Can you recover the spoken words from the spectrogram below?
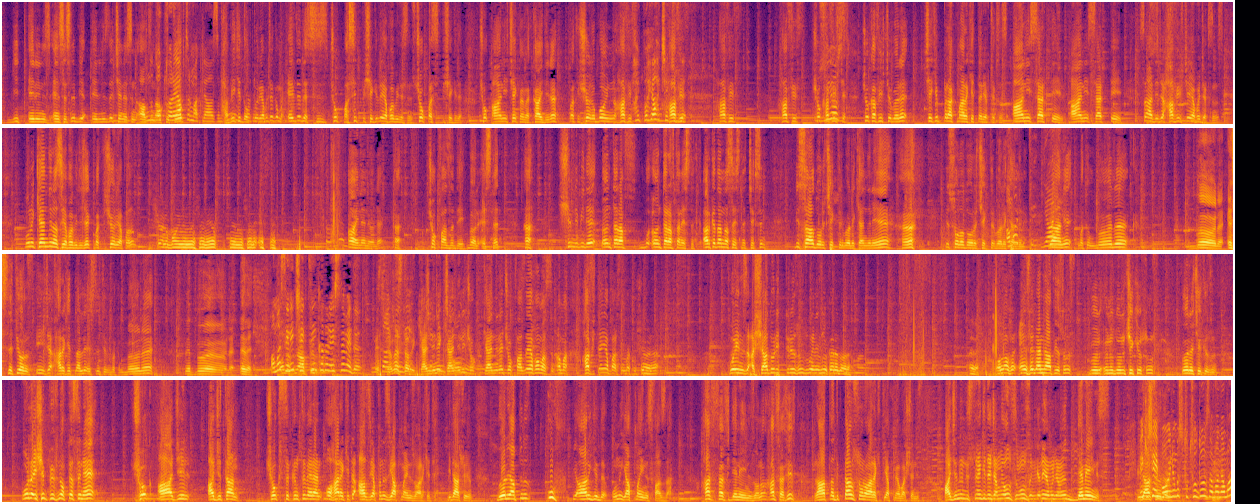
bir eliniz ensesini bir elinizde çenesinin altından Bunu doktora tutup yaptırmak lazım. Tabii ki doktor yapacak ama evde de siz çok basit bir şekilde yapabilirsiniz. Çok basit bir şekilde. Çok ani çekmemek kaydıyla. Bakın şöyle boynunu hafif Ay bayağı çekildi. hafif hafif hafif çok Uzuyoruz. hafifçe çok hafifçe böyle çekip bırakma hareketler yapacaksınız. Ani sert değil. Ani sert değil. Sadece hafifçe yapacaksınız. Bunu kendi nasıl yapabilecek? Bak şöyle yapalım. Şöyle boynunu şöyle yap. Şöyle şöyle esnet. Aynen öyle. Heh. Çok fazla değil. Böyle esnet. Heh. Şimdi bir de ön taraf bu ön taraftan esnet. Arkadan nasıl esneteceksin? Bir sağa doğru çektir böyle kendini. Heh. Bir sola doğru çektir böyle Ama kendini. yani- yani bakın böyle böyle esnetiyoruz. İyice hareketlerle esnetiyoruz. Bakın böyle ve böyle. Evet. Ama Ondan senin çektiğin yapıyoruz? kadar esnemedi. İnsan Esnemez kendi tabii. Kendini çekince kendini olmuyor. çok kendine çok fazla yapamazsın ama hafiften yaparsın. Bakın şöyle. Bu elinizi aşağı doğru ittiriyorsunuz, bu elinizi yukarı doğru. Evet. Ondan sonra enseden ne yapıyorsunuz? Böyle öne doğru çekiyorsunuz. Böyle çekiyorsunuz. Burada işin püf noktası ne? Çok acil, acıtan, çok sıkıntı veren o hareketi az yapınız, yapmayınız o hareketi. Bir daha söylüyorum. Böyle yaptınız, uf bir ağrı girdi. Onu yapmayınız fazla. Hafif hafif deneyiniz onu. Hafif hafif rahatladıktan sonra o hareketi yapmaya başlayınız. Acının üstüne gideceğim, ya olsun olsun gene yapacağım demeyiniz. Bir daha Peki şey söylüyorum. boynumuz tutulduğu zaman ama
